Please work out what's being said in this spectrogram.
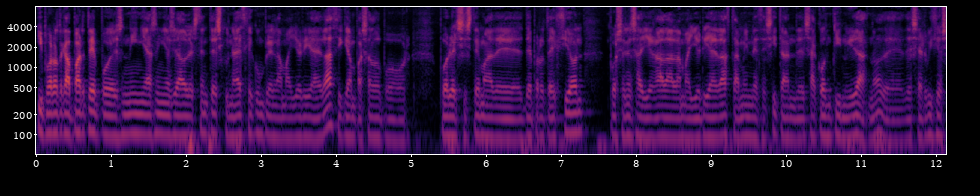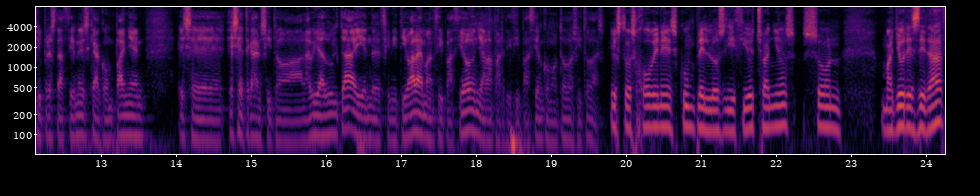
Y por otra parte, pues niñas, niños y adolescentes que una vez que cumplen la mayoría de edad y que han pasado por, por el sistema de, protección, pues en esa llegada a la mayoría de edad también necesitan de esa continuidad ¿no? de, servicios y prestaciones que acompañen ese, ese tránsito a la vida adulta y en definitiva a la emancipación y a la participación como todos y todas. Estos jóvenes cumplen los 18 años, son mayores de edad.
